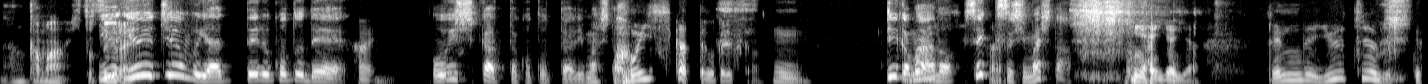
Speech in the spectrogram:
なんかまあ一つユぐらい。YouTube やってることではい。美味しかったことってありました？美味しかったことですか？うん。っていうかまあうんあのセックスしました、いやいやいや。全然 YouTube って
